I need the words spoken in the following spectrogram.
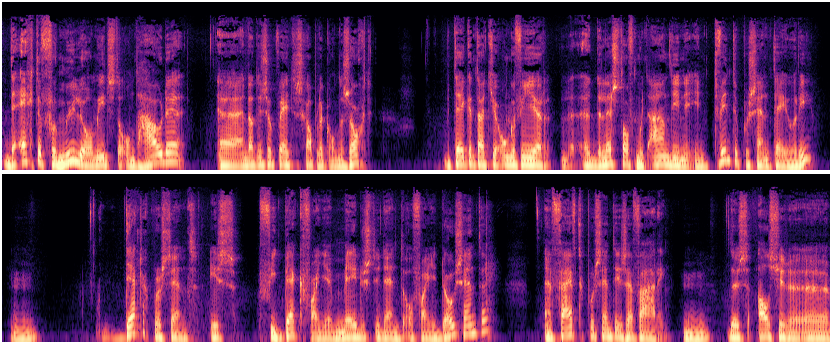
de echte formule om iets te onthouden... eh, en dat is ook wetenschappelijk onderzocht... betekent dat je ongeveer de, de lesstof moet aandienen in 20% theorie... 30% is feedback van je medestudenten of van je docenten... en 50% is ervaring. Dus als je eh,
